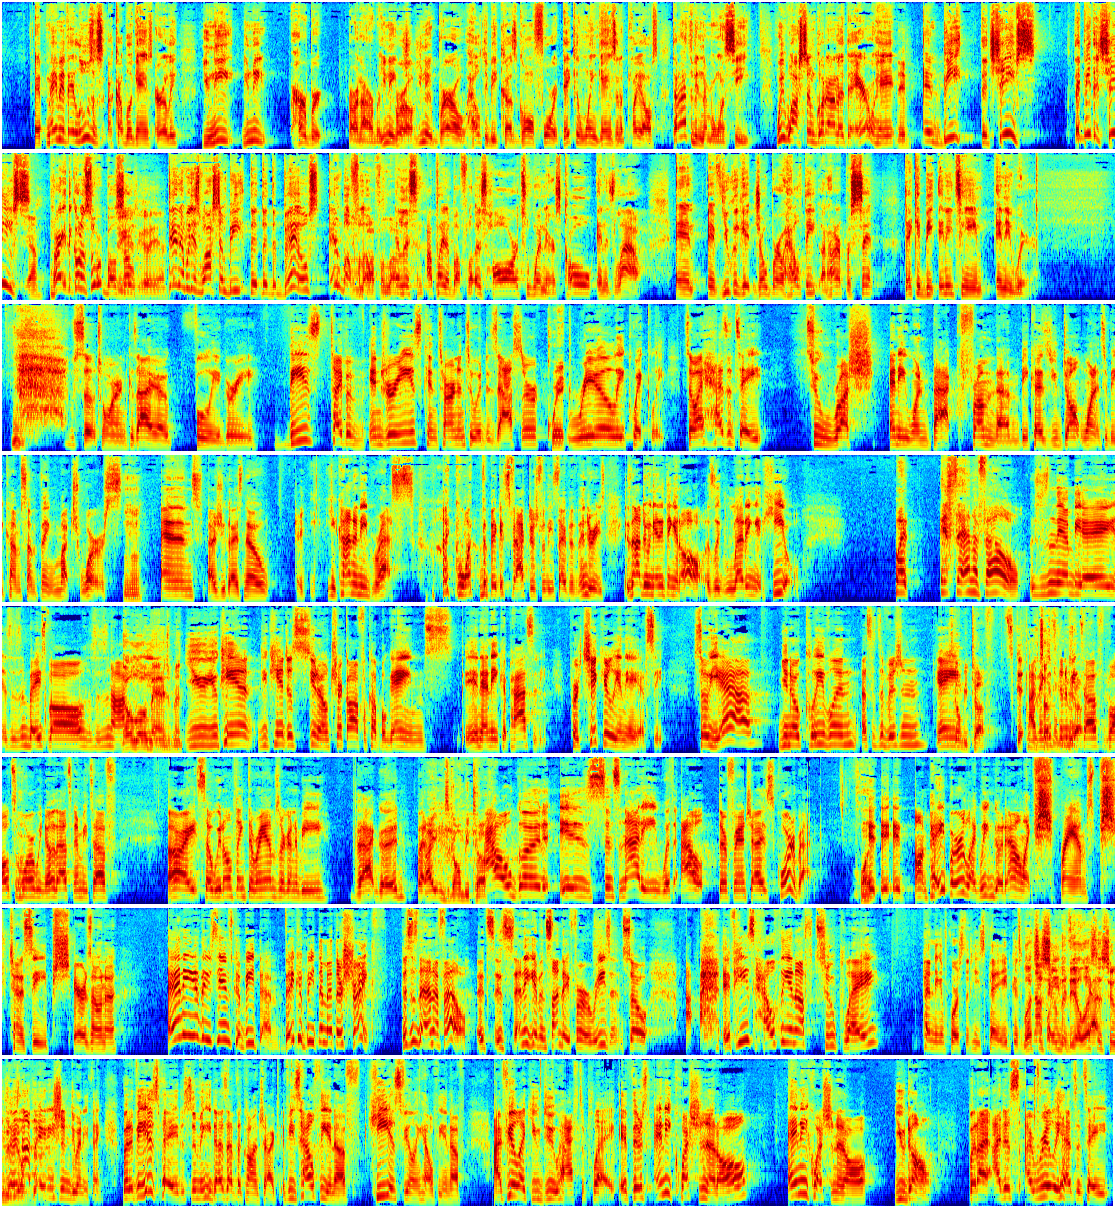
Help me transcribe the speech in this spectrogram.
if maybe they lose a couple of games early, you need you need Herbert or not Herbert, you need Burrow. you need Burrow healthy because going forward they can win games in the playoffs. They don't have to be the number one seed. We watched them go down at the Arrowhead they, and beat the Chiefs. They beat the Chiefs, yeah. right? They go to the Super Bowl. Two so ago, yeah. then we just watched them beat the, the, the Bills in Buffalo. in Buffalo. And listen, I played in Buffalo. It's hard to win there. It's cold and it's loud. And if you could get Joe Burrow healthy 100%, they could beat any team anywhere. I'm so torn because I uh, fully agree. These type of injuries can turn into a disaster quick, really quickly. So I hesitate to rush anyone back from them because you don't want it to become something much worse. Mm-hmm. And as you guys know, you kind of need rest. like one of the biggest factors for these types of injuries is not doing anything at all. It's like letting it heal. But it's the NFL. This isn't the NBA. This isn't baseball. This isn't hockey. No load management. You you can't you can't just you know trick off a couple games in any capacity, particularly in the AFC. So yeah, you know Cleveland. That's a division game. It's gonna be tough. I think it's gonna be, tough. Baltimore. We know that's gonna be tough. All right, so we don't think the Rams are gonna be that good, but Titans gonna be tough. How good is Cincinnati without their franchise quarterback? It, it, it, on paper, like we can go down like psh, Rams, psh, Tennessee, psh, Arizona. Any of these teams could beat them. They could beat them at their strength. This is the NFL. It's, it's any given Sunday for a reason. So uh, if he's healthy enough to play, pending, of course, that he's paid. Because let's assume paid, the deal. Let's assume the deal. If he's not paid, he shouldn't do anything. But if he is paid, assuming he does have the contract, if he's healthy enough, he is feeling healthy enough. I feel like you do have to play. If there's any question at all, any question at all, you don't. But I, I just, I really hesitate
